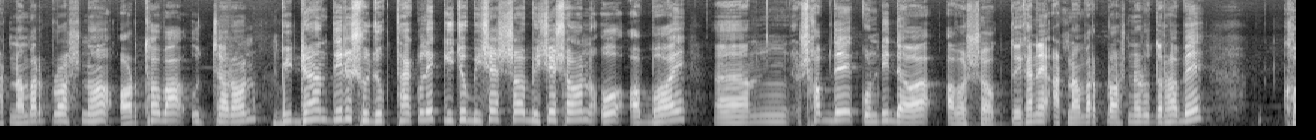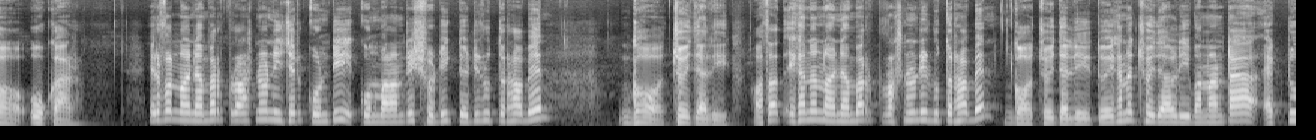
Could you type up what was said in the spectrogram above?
আট নম্বর প্রশ্ন অর্থ বা উচ্চারণ। বিভ্রান্তির সুযোগ থাকলে কিছু বিশেষ্য বিশেষণ ও অভ্যয় আম, শব্দে কোনটি দেওয়া আবশ্যক? তো এখানে আট নম্বর প্রশ্নের উত্তর হবে খ ওকার। এরপর নয় নম্বর প্রশ্ন নিচের কোনটি কোন বানানটি সঠিক তো এটির উত্তর হবে ঘ চৈতালি। অর্থাৎ এখানে নয় নম্বর প্রশ্নটির উত্তর হবে ঘ চৈতালি। তো এখানে চৈতালি বানানটা একটু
